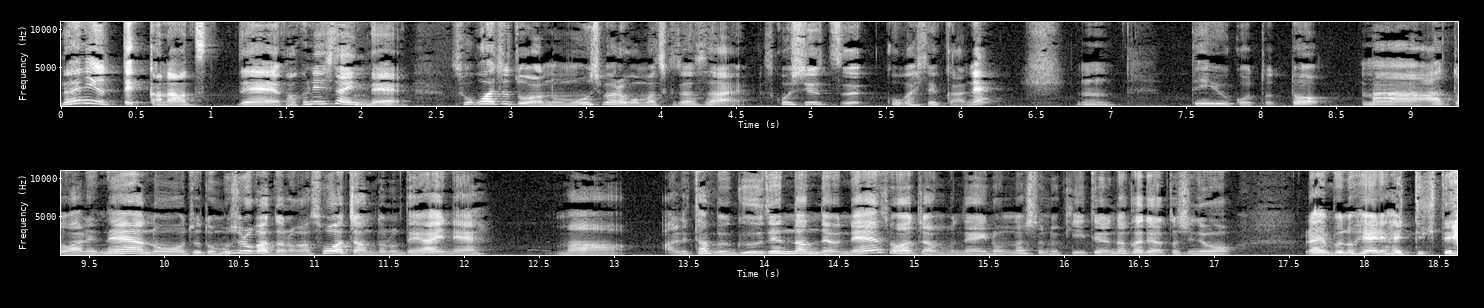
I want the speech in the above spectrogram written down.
何言ってっかなっつって確認したいんで、そこはちょっとあの、もうしばらくお待ちください。少しずつ公開していくからね。うん。っていうことと、まあ、あとあれね、あの、ちょっと面白かったのが、ソワちゃんとの出会いね。まあ、あれ多分偶然なんだよね。ソワちゃんもね、いろんな人の聞いてる中で私のライブの部屋に入ってきて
